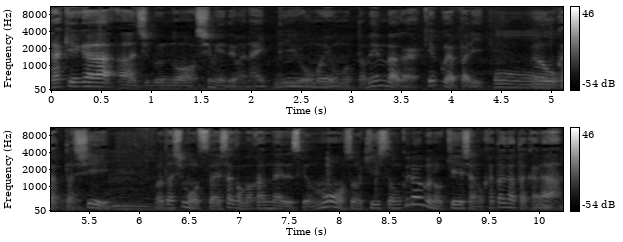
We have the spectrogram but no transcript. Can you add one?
だけが自分の使命ではないっていう思いを持ったメンバーが結構やっぱり多かったし、うん、私もお伝えしたかも分かんないですけどもそのキーストンクラブの経営者の方々から、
